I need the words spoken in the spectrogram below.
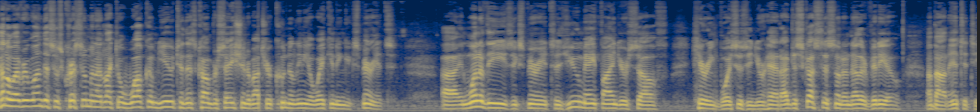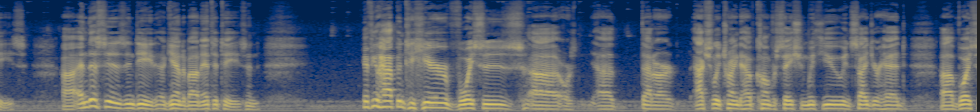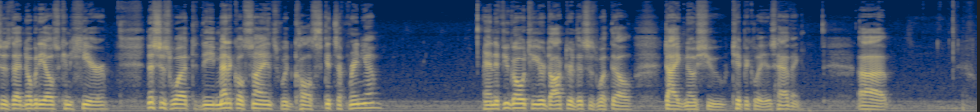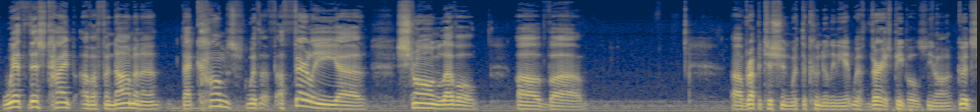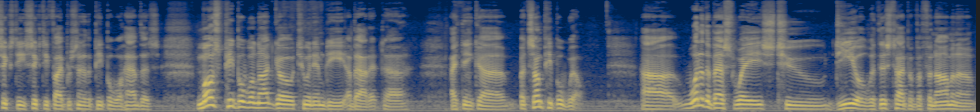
Hello, everyone. This is Chrism, and I'd like to welcome you to this conversation about your Kundalini awakening experience. Uh, in one of these experiences, you may find yourself hearing voices in your head. I've discussed this on another video about entities. Uh, and this is indeed, again, about entities. And if you happen to hear voices uh, or uh, that are actually trying to have conversation with you inside your head, uh, voices that nobody else can hear. This is what the medical science would call schizophrenia. And if you go to your doctor, this is what they'll diagnose you typically as having. Uh, with this type of a phenomena that comes with a, a fairly uh, strong level of uh, of repetition with the Kundalini with various peoples. You know, good 60, 65% of the people will have this. Most people will not go to an MD about it, uh, I think, uh, but some people will. Uh, one of the best ways to deal with this type of a phenomena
